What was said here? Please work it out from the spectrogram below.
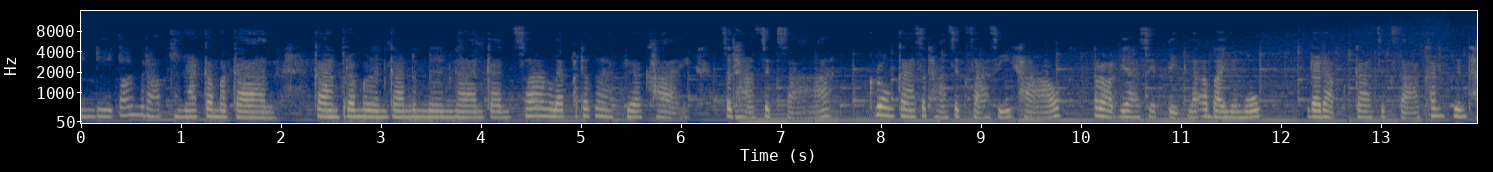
ยินดีต้อนรับคณะกรรมการ การประเมินการดำเนินงานการสร้างและพัฒนาเครือข่าย สถานศึกษา โครงการสถานศึกษาสีขาว ปลอดยาเสพติดและอบายมุขระดับการศึกษาขั้นพื้นฐ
